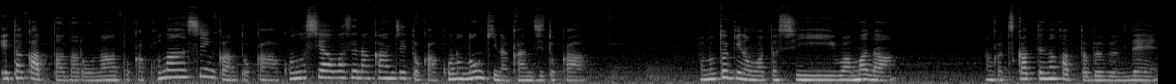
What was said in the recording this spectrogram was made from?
得たかっただろうなとかこの安心感とかこの幸せな感じとかこののんきな感じとかあの時の私はまだなんか使ってなかった部分で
